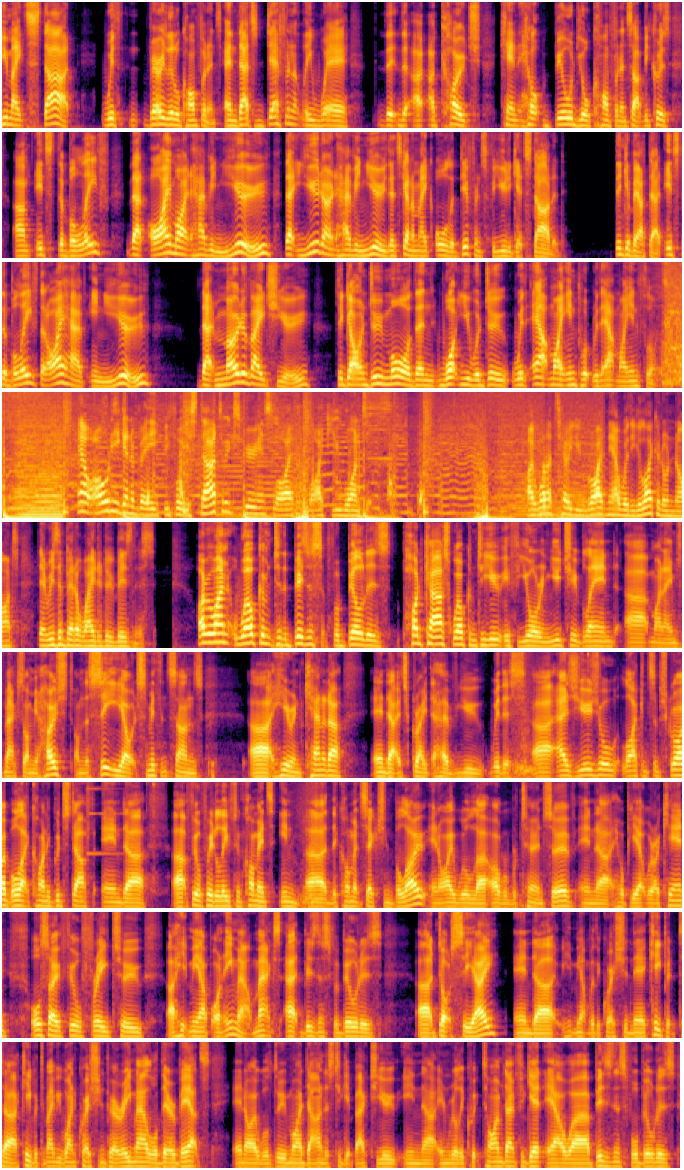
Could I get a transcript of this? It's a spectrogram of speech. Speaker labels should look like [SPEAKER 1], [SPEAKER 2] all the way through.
[SPEAKER 1] you may start with very little confidence, and that's definitely where the, the a coach can help build your confidence up because um, it's the belief that I might have in you that you don't have in you that's going to make all the difference for you to get started. Think about that. It's the belief that I have in you that motivates you to go and do more than what you would do without my input, without my influence. How old are you going to be before you start to experience life like you want it? I want to tell you right now, whether you like it or not, there is a better way to do business. Hi, everyone. Welcome to the Business for Builders podcast. Welcome to you if you're in YouTube land. Uh, my name's Max. I'm your host. I'm the CEO at Smith and Sons uh, here in Canada and uh, it's great to have you with us. Uh, as usual, like and subscribe, all that kind of good stuff, and uh, uh feel free to leave some comments in uh, the comment section below, and I will uh, I will return serve and help you out where I can. Also, feel free to hit me up on email, max at businessforbuilders.ca. And hit me up with a question there. Keep it keep it to maybe one question per email or thereabouts and I will do my darndest to get back to you in uh, in really quick time. Don't forget our uh, business for builders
